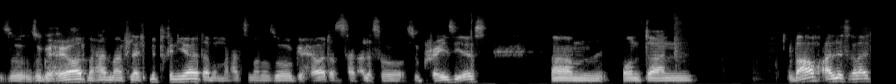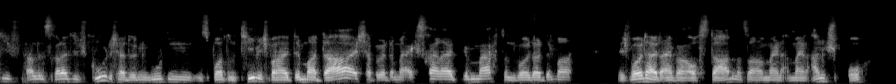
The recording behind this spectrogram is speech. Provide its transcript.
so, so gehört, man hat mal vielleicht mittrainiert, aber man hat es immer nur so gehört, dass es halt alles so, so crazy ist. Ähm, und dann war auch alles relativ, alles relativ gut. Ich hatte einen guten Spot im Team. Ich war halt immer da. Ich habe halt immer extra Einheit gemacht und wollte halt immer, ich wollte halt einfach auch starten. Das war mein, mein Anspruch.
